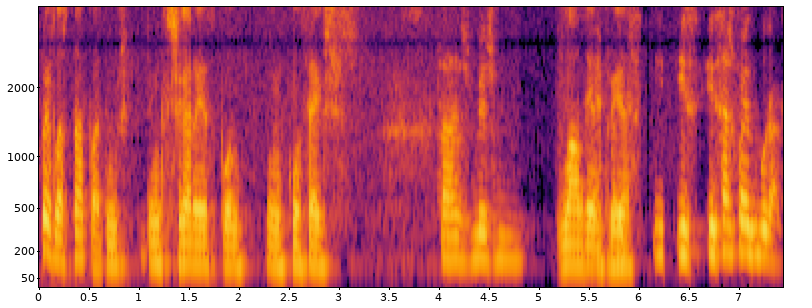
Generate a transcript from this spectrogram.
Pois lá está, pá, temos, tem que chegar a esse ponto em que consegues Estás mesmo. lá dentro. é, isso, isso, isso acho que vai demorar.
